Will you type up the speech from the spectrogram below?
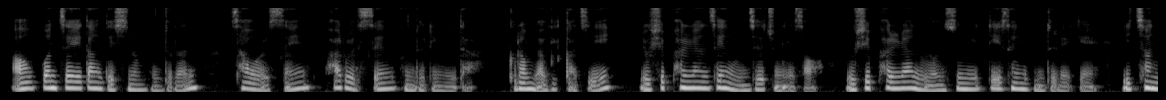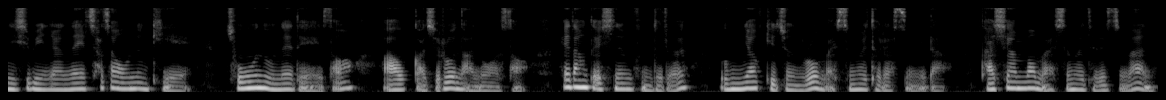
아홉 번째에 해당되시는 분들은 4월생, 8월생 분들입니다. 그럼 여기까지 68년생 운세 중에서 68년 원숭이 띠생 분들에게 2022년에 찾아오는 기회, 좋은 운에 대해서 9가지로 나누어서 해당되시는 분들을 음력 기준으로 말씀을 드렸습니다. 다시 한번 말씀을 드리지만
